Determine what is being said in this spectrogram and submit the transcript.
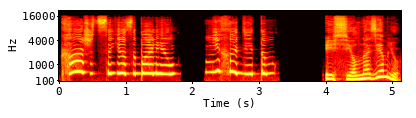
кажется, я заболел. Не ходи там». И сел на землю.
